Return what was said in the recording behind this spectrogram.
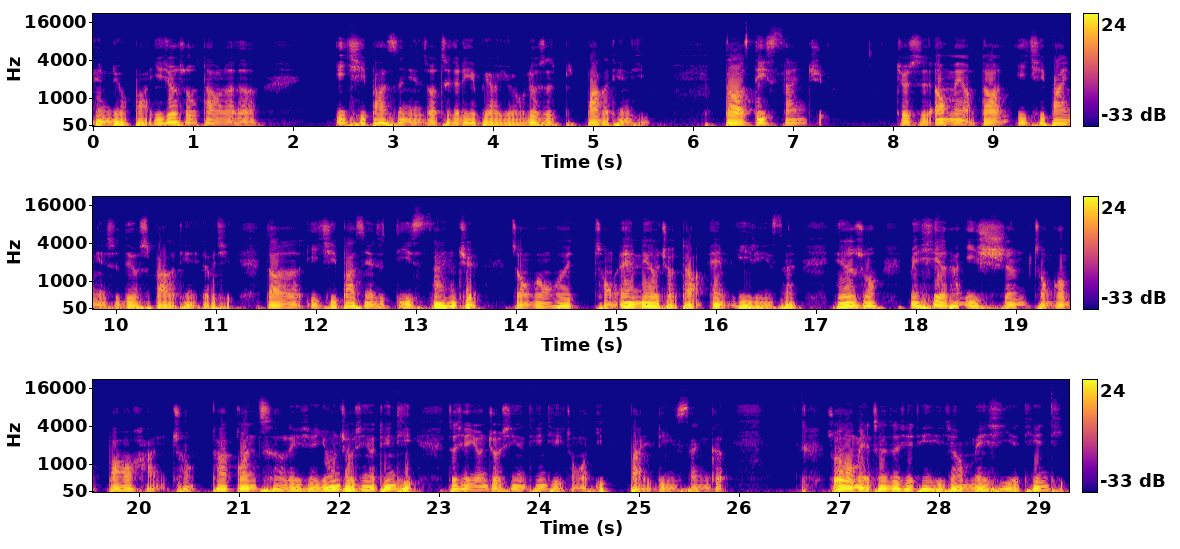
M 六八，也就是说到了一七八四年的时候，这个列表有六十八个天体。到第三卷，就是哦没有，到一七八一年是六十八个天体，对不起，到了一七八四年是第三卷。总共会从 M 六九到 M 一零三，也就是说，梅西尔他一生总共包含创他观测了一些永久性的天体，这些永久性的天体总共一百零三个，所以我们也称这些天体叫梅西尔天体。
